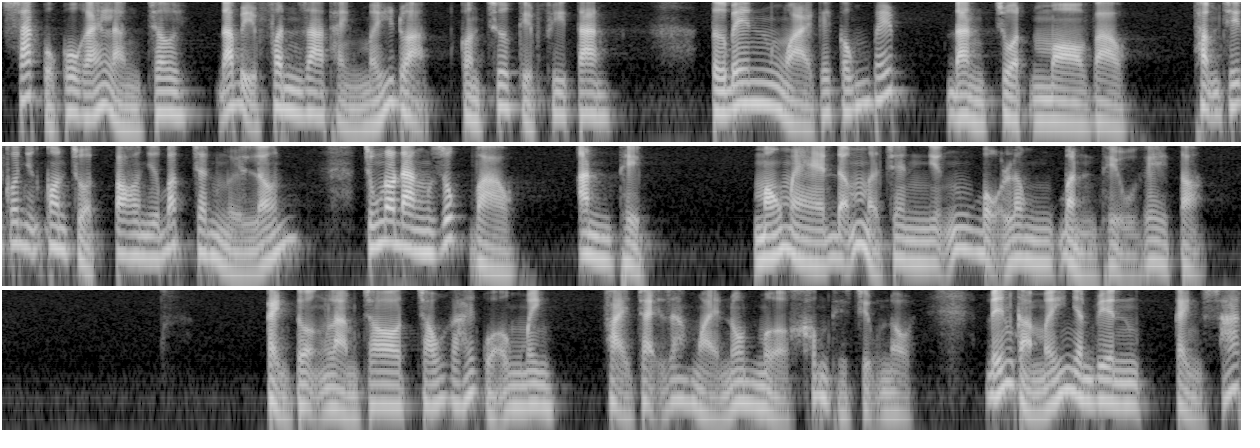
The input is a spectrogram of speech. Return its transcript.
Xác của cô gái làng chơi đã bị phân ra thành mấy đoạn còn chưa kịp phi tan Từ bên ngoài cái cống bếp, đàn chuột mò vào. Thậm chí có những con chuột to như bắp chân người lớn. Chúng nó đang rúc vào, ăn thịt. Máu mè đẫm ở trên những bộ lông bẩn thỉu ghê tởm. Cảnh tượng làm cho cháu gái của ông Minh phải chạy ra ngoài nôn mửa không thể chịu nổi. Đến cả mấy nhân viên cảnh sát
